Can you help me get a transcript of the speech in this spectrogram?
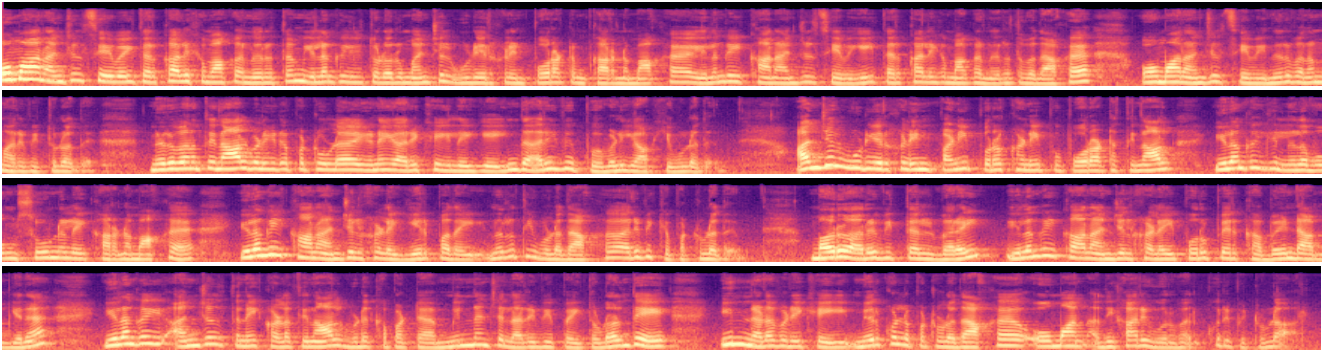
Oman அஞ்சல் சேவை தற்காலிகமாக நிறுத்தம் இலங்கையில் தொடரும் அஞ்சல் ஊழியர்களின் போராட்டம் காரணமாக இலங்கைக்கான அஞ்சல் சேவையை தற்காலிகமாக நிறுத்துவதாக ஓமான் அஞ்சல் சேவை நிறுவனம் அறிவித்துள்ளது. நிறுவனத்தினால் வெளியிடப்பட்டுள்ள இணை அறிக்கையிலேயே இந்த அறிவிப்பு வெளியாகியுள்ளது. அஞ்சல் ஊழியர்களின் பணி புறக்கணிப்பு போராட்டத்தினால் இலங்கையில் நிலவும் சூழ்நிலை காரணமாக இலங்கைக்கான அஞ்சல்களை ஏற்பதை நிறுத்தியுள்ளதாக அறிவிக்கப்பட்டுள்ளது. மறு அறிவித்தல் வரை இலங்கைக்கான அஞ்சல்களை பொறுப்பேற்க வேண்டாம் என இலங்கை அஞ்சல் திணைக்களத்தினால் விடுக்கப்பட்ட மின்னஞ்சல் அறிவிப்பை தொடர்ந்தே இந்நடவடிக்கை மேற்கொள்ளப்பட்டுள்ளதாக ஓமான் அதிகாரி ஒருவர் குறிப்பிட்டுள்ளார்.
